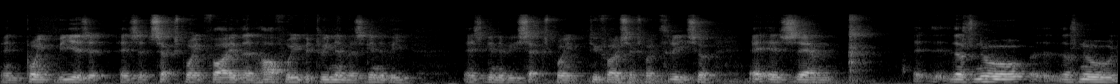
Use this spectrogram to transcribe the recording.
and point B is at is at six point five, then halfway between them is going to be is going to be 6.25, 6.3. So it is um, it, there's no there's no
